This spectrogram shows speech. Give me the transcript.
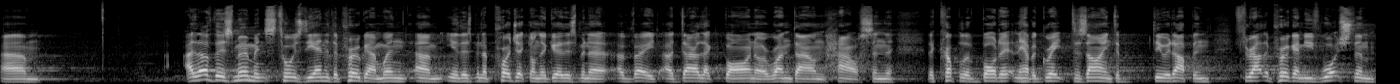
Um, I love those moments towards the end of the program when um, you know, there's been a project on the go, there's been a, a very a derelict barn or a rundown house, and the, the, couple have bought it and they have a great design to do it up. And throughout the program, you've watched them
